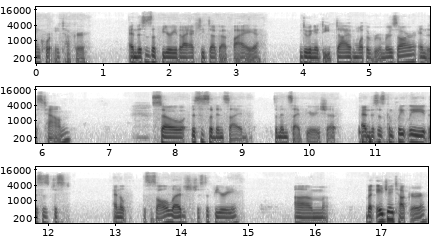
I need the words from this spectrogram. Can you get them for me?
and Courtney Tucker. And this is a theory that I actually dug up by doing a deep dive on what the rumors are in this town. So this is some inside, some inside theory shit. And this is completely, this is just, and this is all alleged, just a theory. Um, but AJ Tucker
